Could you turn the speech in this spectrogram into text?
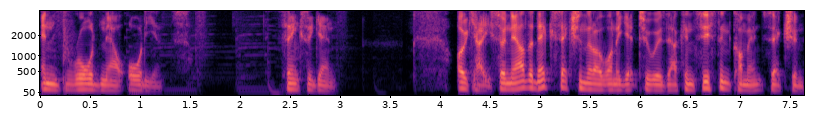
and broaden our audience. Thanks again. Okay, so now the next section that I want to get to is our consistent comment section.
